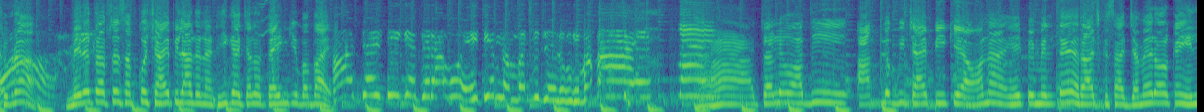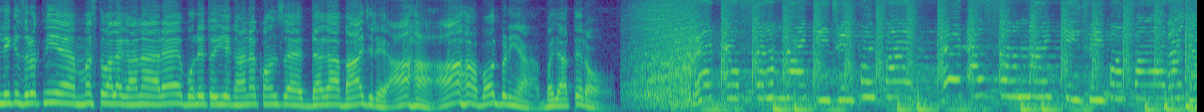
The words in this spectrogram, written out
शुभ्रा मेरे तरफ़ से सबको चाय पिला देना ठीक है? चलो थैंक यू बाय हाँ चल ठीक है तेरा वो एटीएम नंबर भी ले लूँगी बाय हाँ चलो अभी आप लोग भी चाय पी के आओ ना यहीं पे मिलते हैं राज के साथ जमेर और कहीं हिलने की ज़रूरत नहीं है मस्त वाला गाना आ रहा है बोले तो ये गाना कौन सा है? दगा बाज रे आहा आहा बहुत बढ़िया बजाते रहो। Red FM 93.5 Red FM 93.5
